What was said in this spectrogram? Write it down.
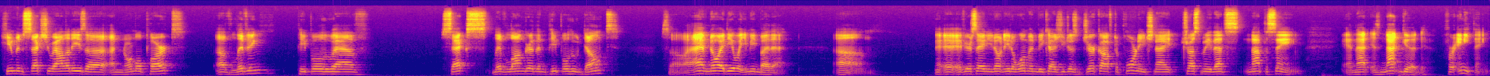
human sexuality is a, a normal part of living. People who have sex live longer than people who don't. So I have no idea what you mean by that. Um, if you're saying you don't need a woman because you just jerk off to porn each night, trust me, that's not the same. And that is not good for anything.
